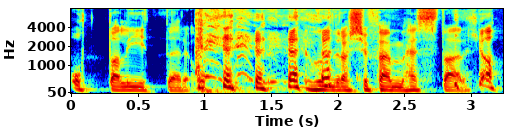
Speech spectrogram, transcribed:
8 liter och 125 hästar. ja.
